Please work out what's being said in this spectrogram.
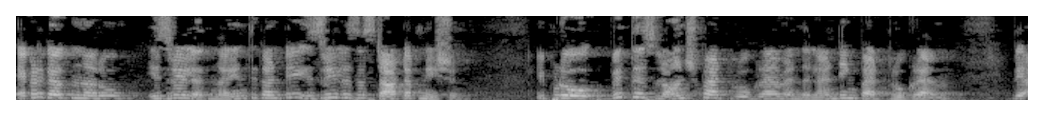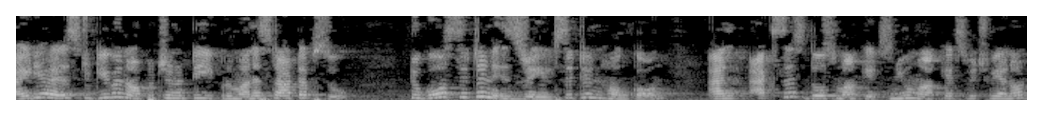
ఎక్కడికి వెళ్తున్నారు ఇజ్రాయెల్ వెళ్తున్నారు ఎందుకంటే ఇజ్రాయెల్ ఇస్ అ స్టార్ట్అప్ నేషన్ ఇప్పుడు విత్ దిస్ లాంచ్ ప్యాడ్ ప్రోగ్రామ్ అండ్ ద ల్యాండింగ్ ప్యాడ్ ప్రోగ్రామ్ ది ఐడియా ఇస్ టు గివ్ అన్ ఆపర్చునిటీ ఇప్పుడు మన స్టార్ట్అప్స్ to go sit in Israel, sit in Hong Kong, and access those markets, new markets, which we are not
